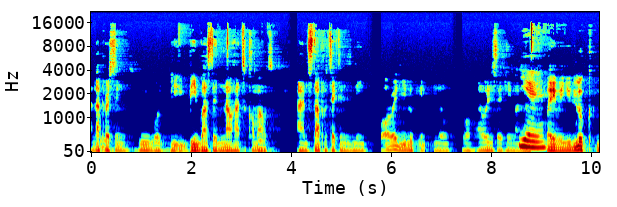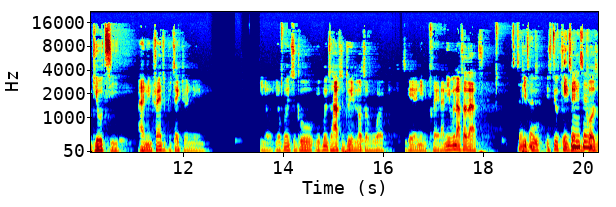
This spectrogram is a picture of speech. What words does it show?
and that person who was be, being blasted now had to come out and start protecting his name. But already you look in, you know, well, I already said him. and that. Yeah. But anyway, you look guilty, and in trying to protect your name, you know, you're going to go, you're going to have to do a lot of work to get your name cleared. And even after that, Tainted. people it's still tainted Tainted. because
